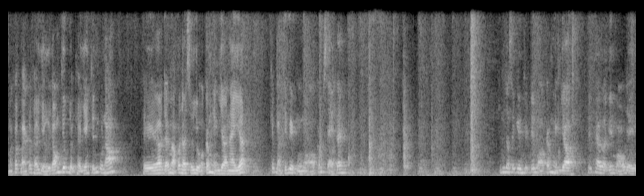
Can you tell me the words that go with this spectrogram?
mà các bạn có thể dự đoán trước được thời gian chính của nó. Thì ờ, để mà có thể sử dụng ổ cắm hẹn giờ này á các bạn chỉ việc mượn ổ cắm sạc đây. Chúng ta sẽ ghim trực tiếp ổ cắm hẹn giờ. Tiếp theo là ghim ổ điện.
